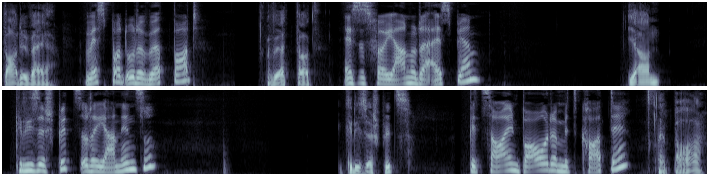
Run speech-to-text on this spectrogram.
Badeweiher. Westbad oder Wörthbad? Wörthbad. SSV Jan oder Eisbären? Jan. Grieser Spitz oder Janinsel? Grieser Spitz. Bezahlen bar oder mit Karte? Ein Bar.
